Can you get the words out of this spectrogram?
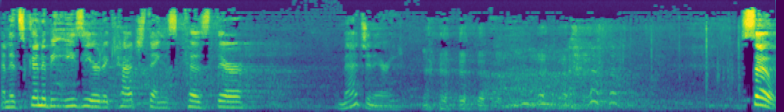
And it's going to be easier to catch things because they're imaginary. so,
